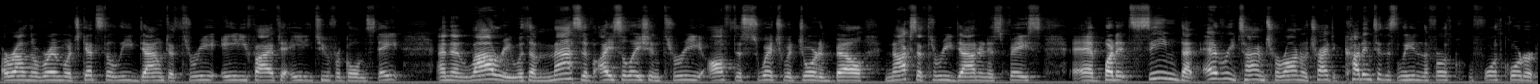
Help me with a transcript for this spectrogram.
around the rim, which gets the lead down to 385 to 82 for Golden State. And then Lowry with a massive isolation three off the switch with Jordan Bell knocks a three down in his face. Uh, but it seemed that every time Toronto tried to cut into this lead in the fourth, fourth quarter,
